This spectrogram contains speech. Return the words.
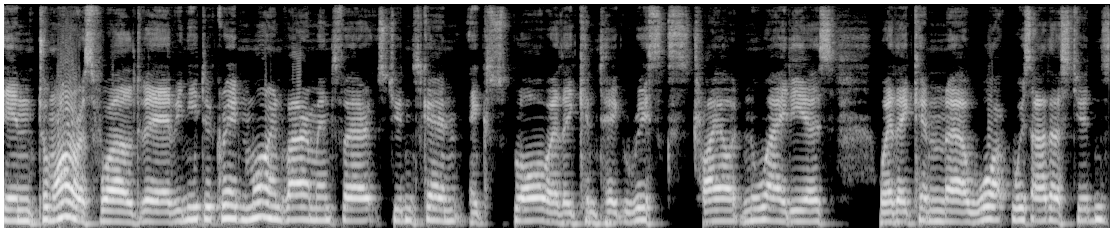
In tomorrow's world, where we need to create more environments where students can explore, where they can take risks, try out new ideas, where they can uh, work with other students.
